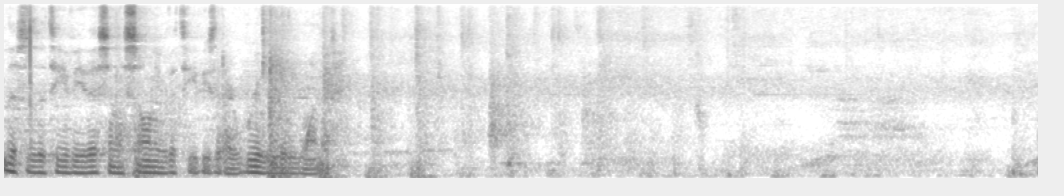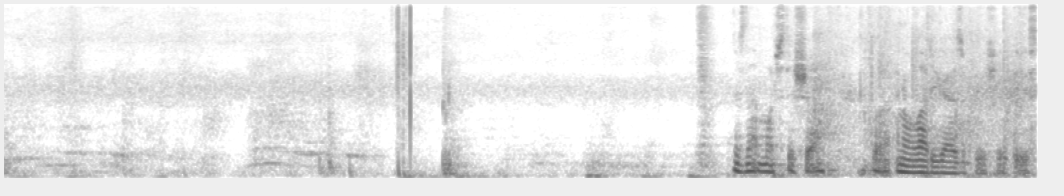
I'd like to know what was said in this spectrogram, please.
This is the TV, this and the Sony were the TVs that I really, really wanted. There's not much to show, but I know a lot of you guys appreciate these,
